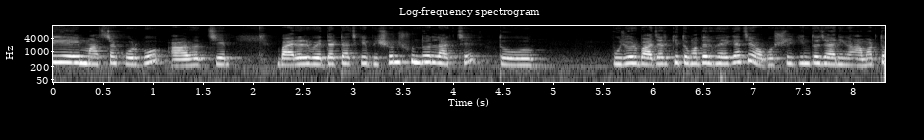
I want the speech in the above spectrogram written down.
দিয়ে এই মাছটা করব, আর হচ্ছে বাইরের ওয়েদারটা আজকে ভীষণ সুন্দর লাগছে। তো পুজোর বাজার কি তোমাদের হয়ে গেছে? অবশ্যই কিন্তু জানিও। আমার তো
